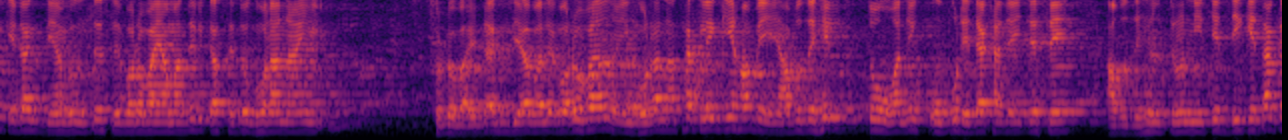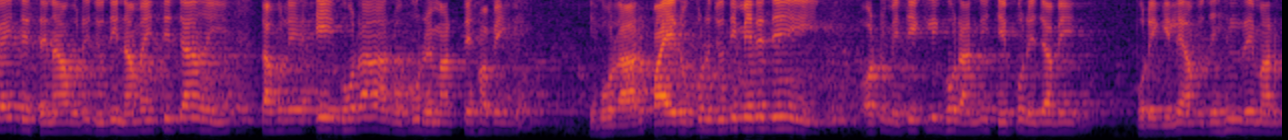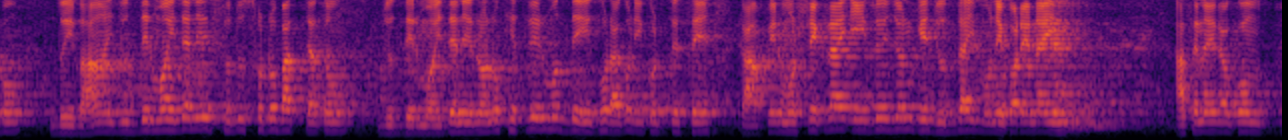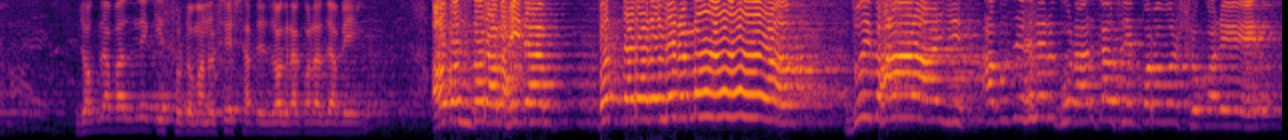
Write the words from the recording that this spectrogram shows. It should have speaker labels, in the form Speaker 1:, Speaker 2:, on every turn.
Speaker 1: ভাইকে ডাক দিয়া বলতেছে, বড় ভাই, আমাদের কাছে তো ঘোড়া নাই। ছোট ভাই ডাক দিয়া বলে, বড় ভাই, ঘোড়া না থাকলে কি হবে? আবু জেহেল তো অনেক উপরে দেখা যাইতেছে। আবু জেহেল তো নিচের দিকে তাকাইতেছে না, ওরে যদি নামাইতে চাই, তাহলে এই ঘোড়ার উপরে মারতে হবে। ঘোড়ার পায়ের উপর যদি মেরে দেই অটোমেটিকলি ঘোড়ার নিচে পড়ে যাবে। পড়ে গেলে আবু জেহেল রে মারবো। দুই ভাই যুদ্ধের ময়দানে, শুধু ছোট বাচ্চা তো। যুদ্ধের ময়দানে রণক্ষেত্রের মধ্যে ঘোরাঘুরি করতেছে। কাফের মোশেকরা এই দুইজনকে যোদ্ধাই মনে করে নাই। আছে না এরকম? ঝগড়া বাজলে কি ছোট মানুষের সাথে ঝগড়া করা যাবে? অবন্ধুরা ভাইরা দুই ভাই আবু জেহেলের ঘোড়ার কাছে পরামর্শ করে,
